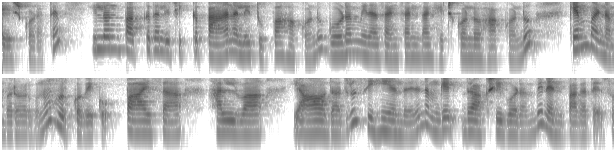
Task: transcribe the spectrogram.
ಟೇಸ್ಟ್ ಕೊಡುತ್ತೆ. ಇಲ್ಲೊಂದು ಪಕ್ಕದಲ್ಲಿ ಚಿಕ್ಕ ಪ್ಯಾನಲ್ಲಿ ತುಪ್ಪ ಹಾಕ್ಕೊಂಡು ಗೋಡಂಬಿನ ಸಣ್ಣ ಸಣ್ಣದಾಗಿ ಹೆಚ್ಕೊಂಡು ಹಾಕ್ಕೊಂಡು ಕೆಂಬಣ್ಣ ಬರೋವರೆಗೂ ಹುರ್ಕೋಬೇಕು. ಪಾಯಸ ಹಲ್ವಾ ಯಾವುದಾದ್ರೂ ಸಿಹಿ ಅಂದ್ರೆ ನಮಗೆ ದ್ರಾಕ್ಷಿ ಗೋಡಂಬಿ ನೆನಪಾಗುತ್ತೆ. ಸೊ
